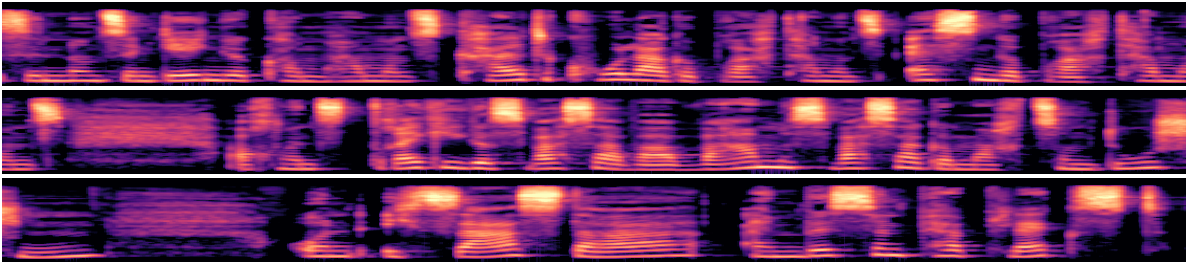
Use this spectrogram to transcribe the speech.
sind uns entgegengekommen, haben uns kalte Cola gebracht, haben uns Essen gebracht, haben uns, auch wenn es dreckiges Wasser war, warmes Wasser gemacht zum Duschen und ich saß da ein bisschen perplext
